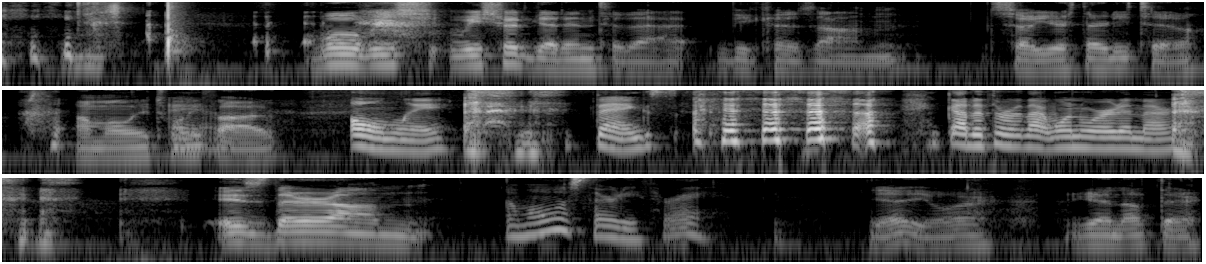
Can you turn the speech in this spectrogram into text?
age. Well, we sh- we should get into that because um, so you're 32, I'm only 25. Only. Thanks. Got to throw that one word in there. Is there um? I'm almost 33. Yeah, you are. You're getting up there.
